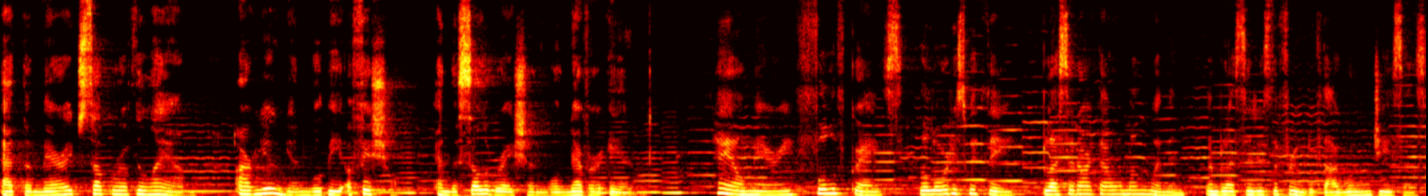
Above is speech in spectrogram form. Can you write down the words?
At the marriage supper of the Lamb, our union will be official and the celebration will never end. Hail Mary, full of grace, the Lord is with thee. Blessed art thou among women, and blessed is the fruit of thy womb, Jesus.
